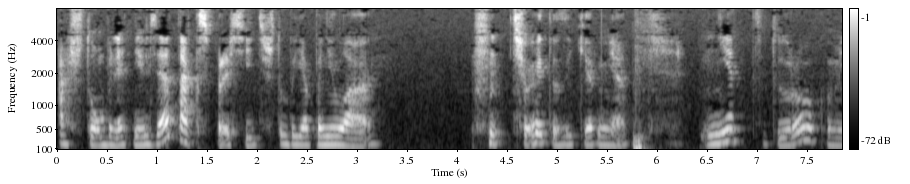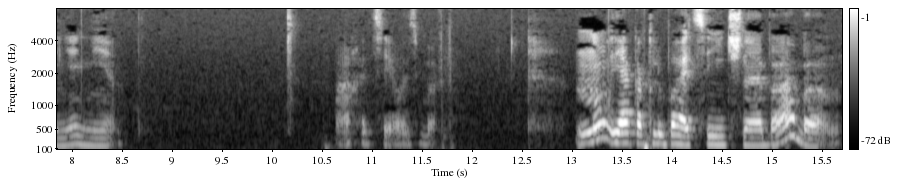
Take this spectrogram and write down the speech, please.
а что, блядь, нельзя так спросить, чтобы я поняла? Что это за херня? Нет, татуировок у меня нет а хотелось бы. Ну, я как любая циничная баба,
